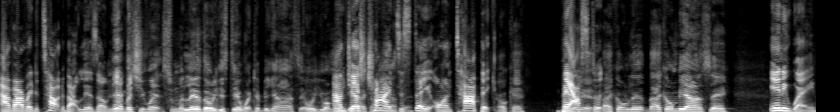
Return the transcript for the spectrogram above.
I've already talked about Lizzo. Now Yeah, but she went from Lizzo. You still went to Beyonce, or you want me? I'm just trying to stay on topic, Okay, bastard. Back on back on Beyonce. Anyway,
